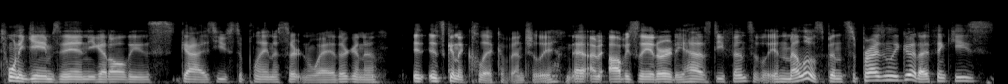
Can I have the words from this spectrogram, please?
20 games in, you got all these guys used to playing a certain way. They're gonna it, it's gonna click eventually. I mean, obviously it already has defensively, and Melo's been surprisingly good. I think he's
